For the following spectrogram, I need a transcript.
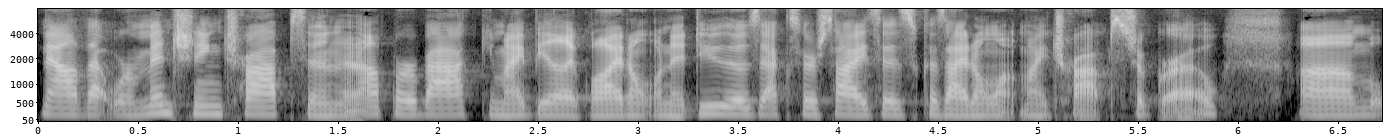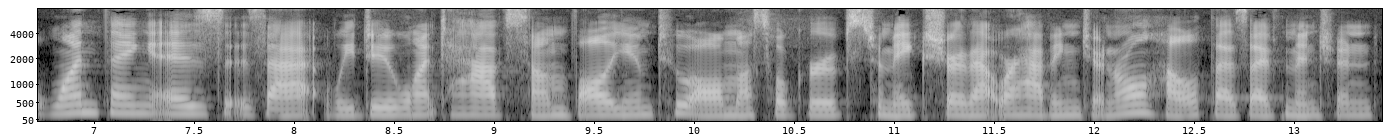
now that we're mentioning traps in an upper back, you might be like, well, I don't want to do those exercises because I don't want my traps to grow. Um, one thing is, is that we do want to have some volume to all muscle groups to make sure that we're having general health, as I've mentioned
